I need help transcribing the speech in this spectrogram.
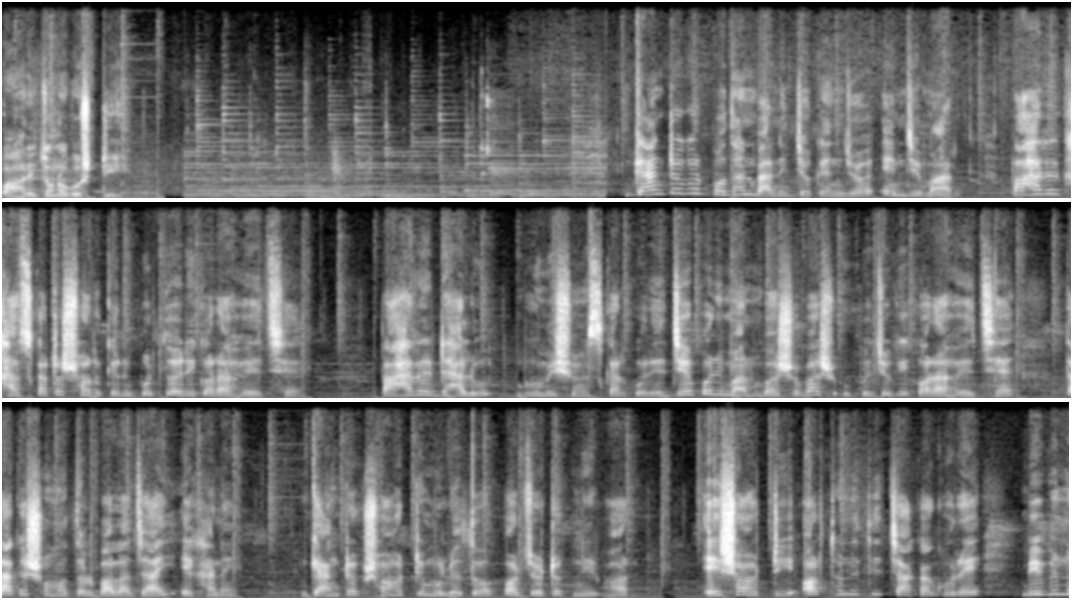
পাহাড়ি জনগোষ্ঠী। গ্যাংটকের প্রধান বাণিজ্য কেন্দ্র এমজি মার্গ। পাহাড়ের খাস কাটা সড়কের উপর তৈরি করা হয়েছে। পাহাড়ের ঢালু ভূমি সংস্কার করে যে পরিমাণ বসবাস উপযোগী করা হয়েছে, তাকে সমতল বলা যায় এখানে। গ্যাংটক শহরটি মূলত পর্যটক নির্ভর। এই শহরটি অর্থনীতির চাকা ঘুরে বিভিন্ন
